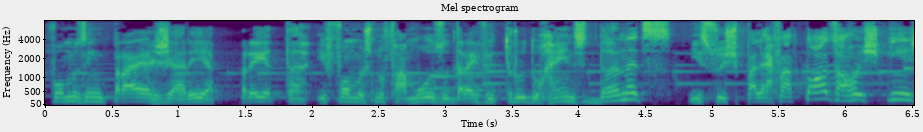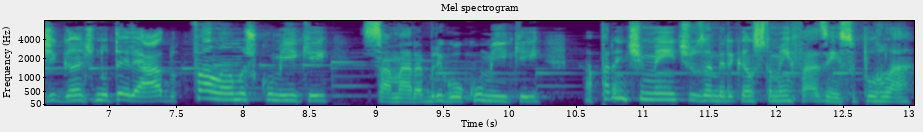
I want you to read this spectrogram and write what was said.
fomos em praias de areia preta e fomos no famoso drive-thru do Hands Donuts e sua espalhafatosa rosquinha gigante no telhado. Falamos com Mickey, Samara brigou com Mickey. Aparentemente os americanos também fazem isso por lá.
